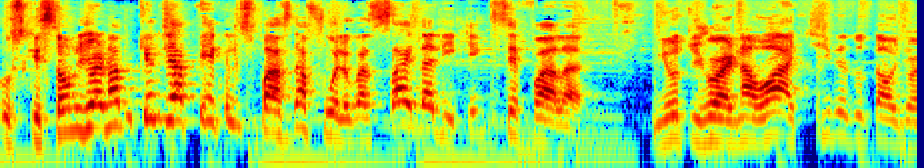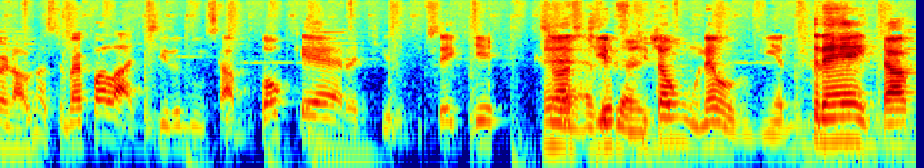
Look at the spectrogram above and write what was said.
os que estão no jornal, porque ele já tem aquele espaço da Folha. Agora sai dali, quem que você fala em outro jornal? Ah, tira do tal jornal. Não, você vai falar, tira de um sábado qualquer, tira não sei o quê. Que são é, as é tiras é que estão, né? O dinheiro do trem e tal.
